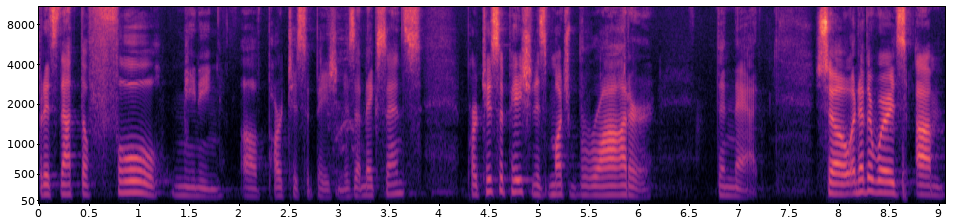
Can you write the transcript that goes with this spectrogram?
but it's not the full meaning of participation. Does that make sense? Participation is much broader than that. So, in other words, um,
